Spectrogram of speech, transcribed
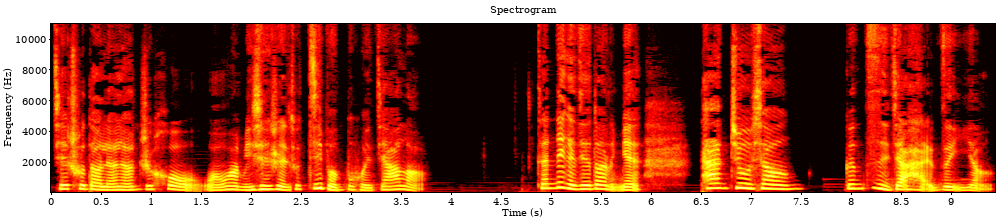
接触到凉凉之后，王万民先生就基本不回家了。在那个阶段里面，他就像跟自己家孩子一样，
